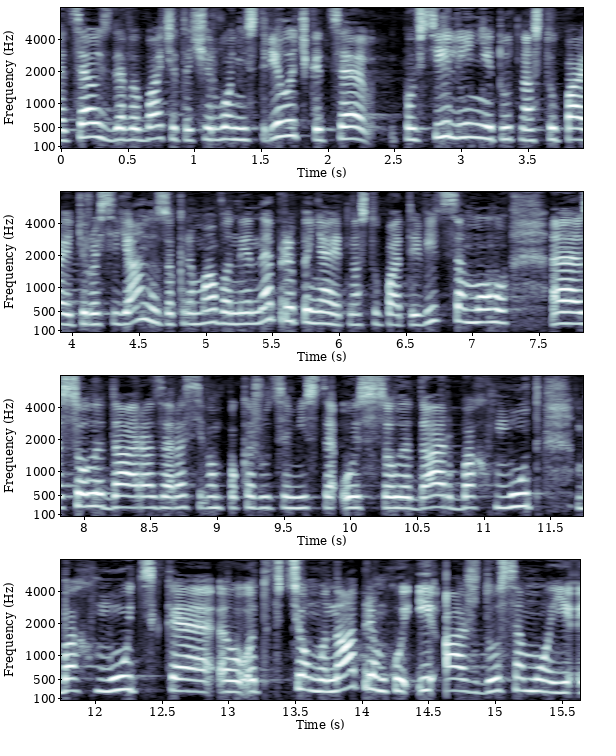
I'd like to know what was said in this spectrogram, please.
Е, Це ось де ви бачите червоні стрілочки. Це по всій лінії тут наступають росіяни. Зокрема, вони не припиняють наступати від самого е, Соледара. Зараз я вам покажу це місце. Ось Соледар, Бахмут, Бахмутське. От в цьому напрямку і аж до самої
